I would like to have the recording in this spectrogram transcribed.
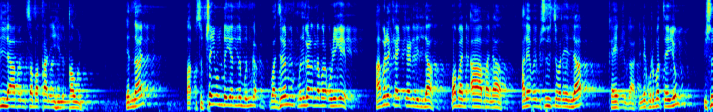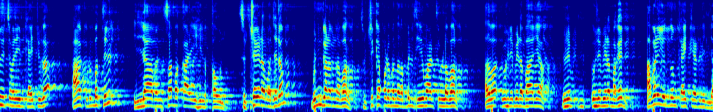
ഇല്ലാമൻ സബക്കലഹിൽ കൗൽ എന്നാൽ ശിക്ഷയുണ്ട് എന്ന് മുൻഗ വചനം മുൻകടന്നവർ ഒഴികെ അവരെ കയറ്റേണ്ടതില്ല. വമൻ ആമന അതേപോലെ വിശ്വസിച്ചവരെയെല്ലാം കയറ്റുക. നിന്റെ കുടുംബത്തെയും വിശ്വസിച്ചവരെയും കയറ്റുക. ആ കുടുംബത്തിൽ ഇല്ലാവൻ സബക്കാഴിഹിൽ കൗൽ ശിക്ഷയുടെ വചനം മുൻകടന്നവർ ശിക്ഷിക്കപ്പെടുമെന്ന് റബ്ബിന് തീരുമാനത്തിലുള്ളവർ അഥവാ നൂഹ് നബിയുടെ ഭാര്യ നൂഹ് നബിയുടെ മകൻ അവരെയൊന്നും കയറ്റേണ്ടതില്ല.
